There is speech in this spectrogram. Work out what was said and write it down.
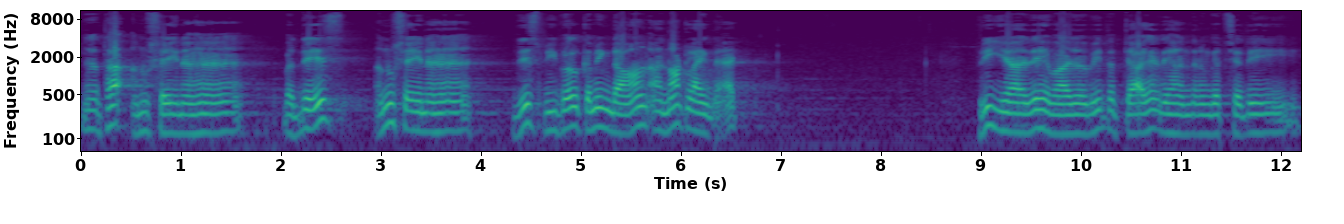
Natha Anusayana, but this Anusayana, these people coming down are not like that. प्रियादेह वाजोभी तत्यागे देहांतरम गच्छति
